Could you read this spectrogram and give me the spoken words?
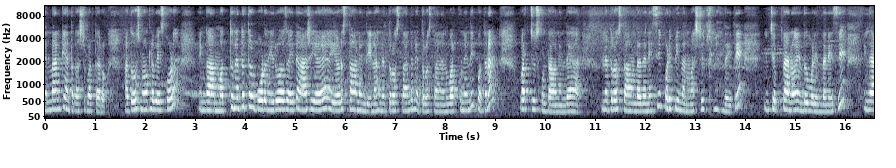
తినడానికి ఎంత కష్టపడతారు. ఆ దోశ నోట్లో వేసుకోవడం ఇంకా మత్తు నిద్రతో పోవడం. ఈరోజు అయితే ఆశ ఏడుస్తా ఉన్నింది నాకు నిద్ర వస్తుంది నిద్ర వస్తుంది వర్క్ ఉన్నింది పొద్దున వర్క్ చూసుకుంటా ఉన్నిందా నిద్ర వస్తూ ఉండదు అనేసి పడిపోయింది అనమాట స్టెప్స్ మీద అయితే. చెప్తాను ఎందుకు పడింది అనేసి. ఇంకా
